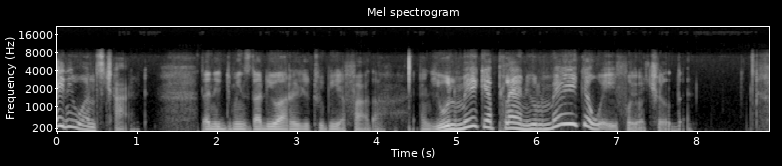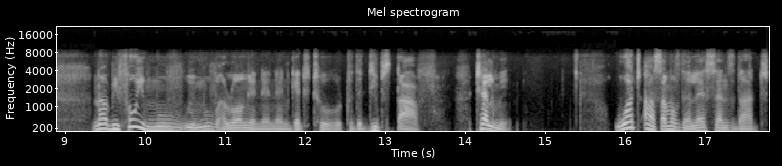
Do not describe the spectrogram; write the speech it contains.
anyone's child then it means that you are ready to be a father and you will make a plan you will make a way for your children now, before we move, we move along and, and, and get to, to the deep stuff. Tell me, what are some of the lessons that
